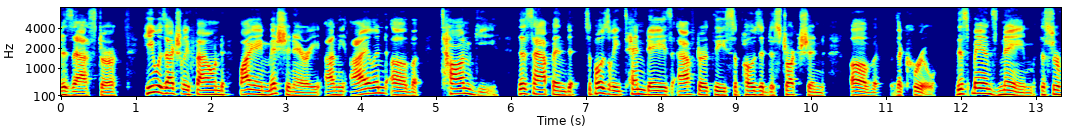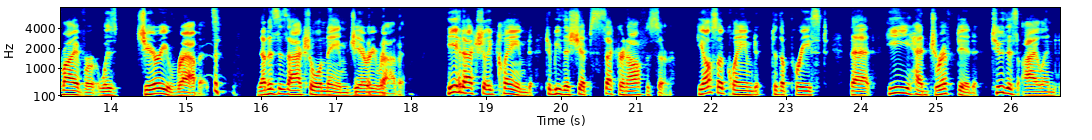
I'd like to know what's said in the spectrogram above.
disaster. He was actually found by a missionary on the island of Taongi. This happened supposedly 10 days after the supposed destruction of the crew. This man's name, the survivor, was Jerry Rabbit. that is his actual name, Jerry Rabbit. He had actually claimed to be the ship's second officer. He also claimed to the priest that he had drifted to this island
